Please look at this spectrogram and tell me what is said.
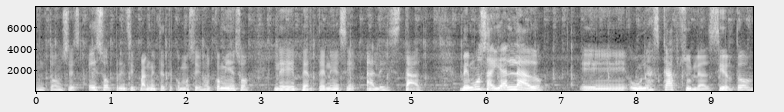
Entonces, eso principalmente, como se dijo al comienzo, le pertenece al Estado. Vemos ahí al lado eh, unas cápsulas, ¿cierto?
